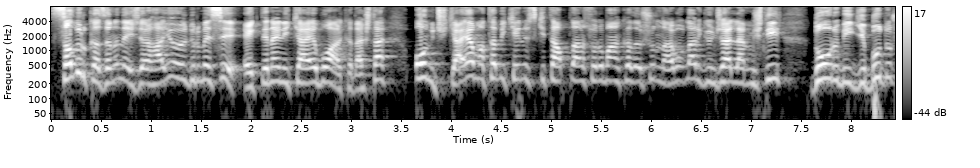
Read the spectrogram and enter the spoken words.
Salur Kazan'ın ejderhayı öldürmesi. Eklenen hikaye bu arkadaşlar. 13 hikaye ama tabii ki henüz kitaplar, soru bankaları şunlar bunlar güncellenmiş değil. Doğru bilgi budur.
